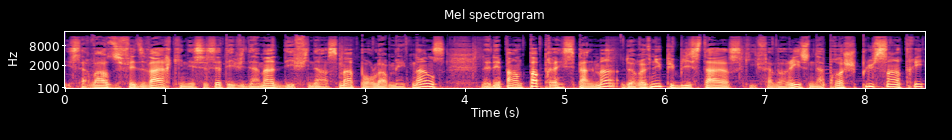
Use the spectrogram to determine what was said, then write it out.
Les serveurs du fait divers, qui nécessitent évidemment des financements pour leur maintenance, ne dépendent pas principalement de revenus publicitaires, ce qui favorise une approche plus centrée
